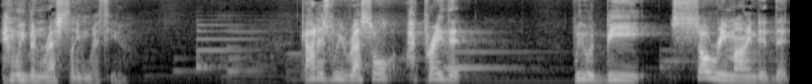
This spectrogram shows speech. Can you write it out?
and we've been wrestling with you. God, as we wrestle, I pray that we would be so reminded that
